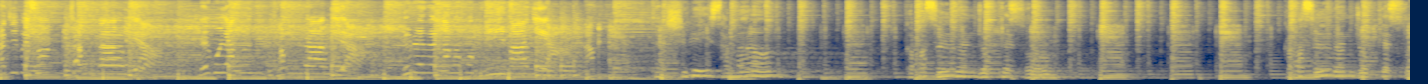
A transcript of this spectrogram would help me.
나 집에선 정남이야. 내 고향은 경남이야. 그래 내가 너무 비만이야. 택시비 3만원. 갚았으면 좋겠어. 갚았으면 좋겠어.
